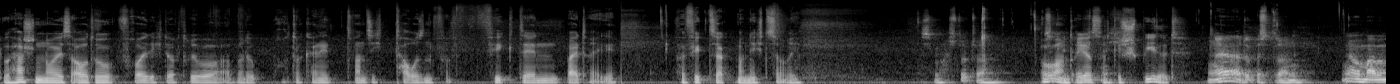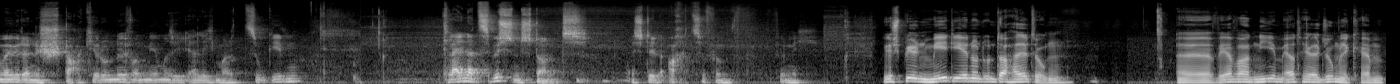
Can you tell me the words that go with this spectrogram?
Du hast ein neues Auto, freu dich doch drüber, aber du brauchst doch keine 20.000 verfickten Beiträge. Verfickt sagt man nicht, sorry. Was machst du da? Oh, Andreas hat gespielt. Ja, du bist dran. Ja, machen wir mal wieder eine starke Runde von mir, muss ich ehrlich mal zugeben. Kleiner Zwischenstand. Es steht 8 zu 5 für mich. Wir spielen Medien und Unterhaltung. Äh, wer war nie im RTL Dschungelcamp?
